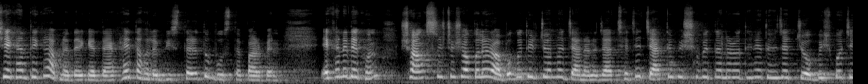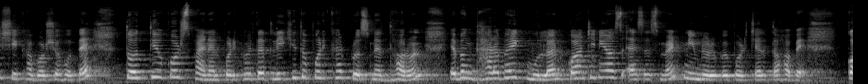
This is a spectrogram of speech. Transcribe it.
সেখান থেকে আপনাদেরকে দেখায় তাহলে বিস্তারিত বুঝতে পারবেন। এখানে দেখুন, সংশ্লিষ্ট সকলের অবগতির জন্য জানানো যাচ্ছে যে, জাতীয় বিশ্ববিদ্যালয়ের অধীনে দুই হাজার চব্বিশ পঁচিশ শিক্ষাবর্ষ হতে তত্ত্বীয় কোর্স ফাইনাল পরীক্ষা অর্থাৎ লিখিত পরীক্ষার প্রশ্নের ধরন এবং ধারাবাহিক মূল্যায়ন কন্টিনিউয়াস অ্যাসেসমেন্ট নিম্নরূপে পরিচালিত হবে। ক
